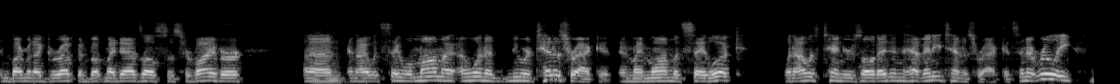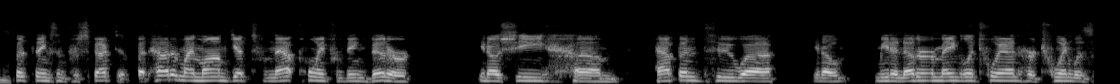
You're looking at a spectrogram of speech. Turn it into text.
environment I grew up in, but my dad's also a survivor. Um, mm-hmm. And I would say, Well, mom, I, I want a newer tennis racket. And my mom would say, Look, when I was 10 years old, I didn't have any tennis rackets. And it really mm-hmm. put things in perspective. But how did my mom get from that point from being bitter? You know, she um, happened to, uh, you know, meet another Mengele twin. Her twin was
